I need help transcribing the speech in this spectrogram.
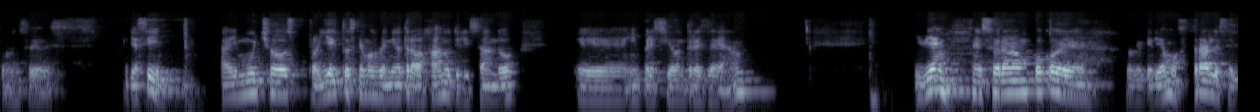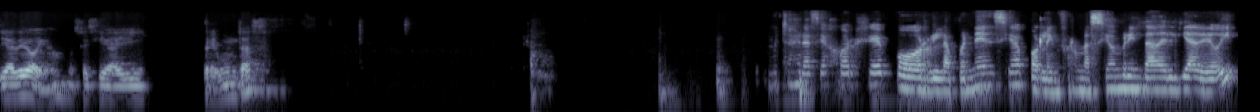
Entonces, y así, hay muchos proyectos que hemos venido trabajando utilizando eh, impresión 3D, ¿no? Y bien, eso era un poco de lo que quería mostrarles el día de hoy, ¿no? No sé si hay preguntas. Muchas gracias, Jorge, por la ponencia, por la información brindada el día de hoy.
